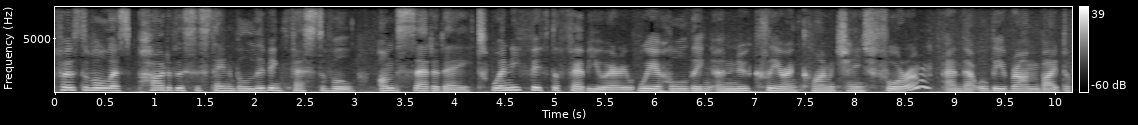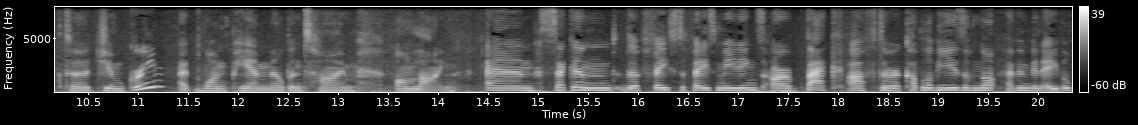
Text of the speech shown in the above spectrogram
First of all, as part of the Sustainable Living Festival on Saturday, 25th of February, we're holding a nuclear and climate change forum, and that will be run by Dr. Jim Green at 1 p.m. Melbourne time online. And second, the face to face meetings are back after a couple of years of not having been able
